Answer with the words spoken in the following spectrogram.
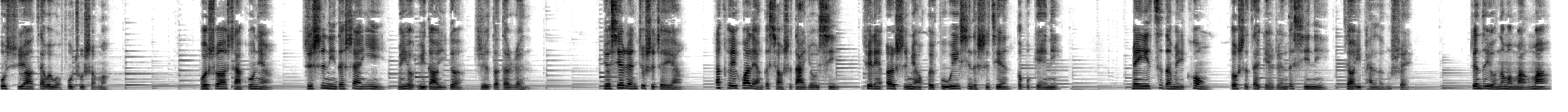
不需要再为我付出什么。我说：“傻姑娘，只是你的善意没有遇到一个值得的人。有些人就是这样，他可以花两个小时打游戏，却连二十秒回复微信的时间都不给你。每一次的没空，都是在给人的心里浇一盆冷水。真的有那么忙吗？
